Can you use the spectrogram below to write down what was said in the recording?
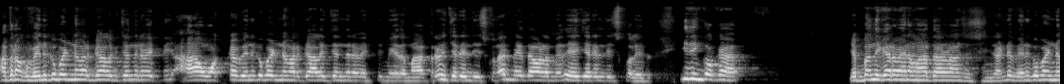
అతను ఒక వెనుకబడిన వర్గాలకు చెందిన వ్యక్తి. ఆ ఒక్క వెనుకబడిన వర్గాలకు చెందిన వ్యక్తి మీద మాత్రమే చర్యలు తీసుకున్నారు. మిగతా వాళ్ళ మీద ఏ చర్యలు తీసుకోలేదు. ఇది ఇంకొక ఇబ్బందికరమైన వాతావరణం సృష్టించింది. అంటే వెనుకబడిన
